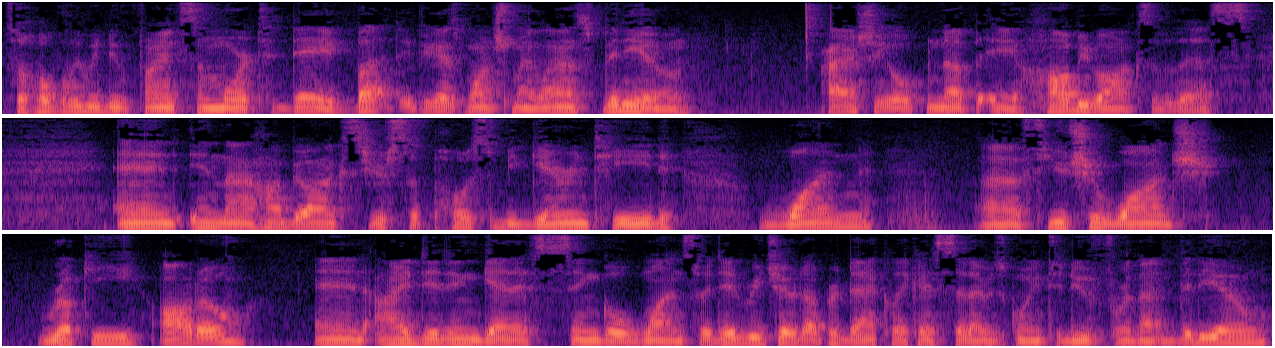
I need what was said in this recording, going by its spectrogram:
so hopefully we do find some more today. But if you guys watched my last video, I actually opened up a hobby box of this, and in that hobby box, you're supposed to be guaranteed one uh, Future Watch rookie auto, and I didn't get a single one. So I did reach out to Upper Deck, like I said I was going to do for that video,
